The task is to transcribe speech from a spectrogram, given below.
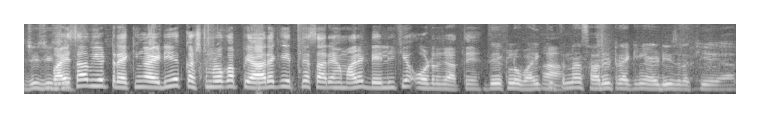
जी जी भाई साहब ये ट्रैकिंग आईडी है कस्टमरों का प्यार है कि इतने सारे हमारे डेली के ऑर्डर जाते हैं। देख लो भाई हाँ। कितना सारी ट्रैकिंग आईडीज रखी है यार।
